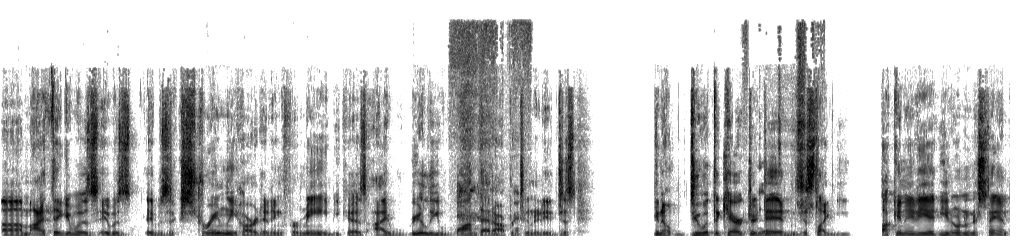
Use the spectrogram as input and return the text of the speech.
um i think it was it was it was extremely hard hitting for me because i really want that opportunity to just you know do what the character did and just like you fucking idiot you don't understand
